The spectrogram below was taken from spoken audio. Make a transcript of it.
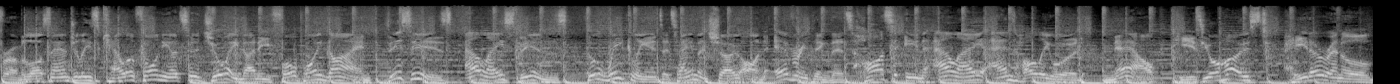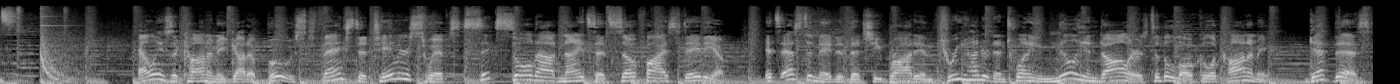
From Los Angeles, California to Joy 94.9, this is LA Spinz, the weekly entertainment show on everything that's hot in LA and Hollywood. Now, here's your host, Peter Reynolds. LA's economy got a boost thanks to Taylor Swift's six sold out nights at SoFi Stadium. It's estimated that she brought in $320 million to the local economy. Get this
